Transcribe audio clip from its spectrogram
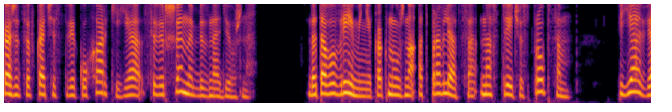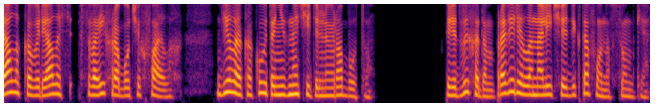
Кажется, в качестве кухарки я совершенно безнадежна. До того времени, как нужно отправляться на встречу с Пропсом, я вяло ковырялась в своих рабочих файлах, делая какую-то незначительную работу. Перед выходом проверила наличие диктофона в сумке.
